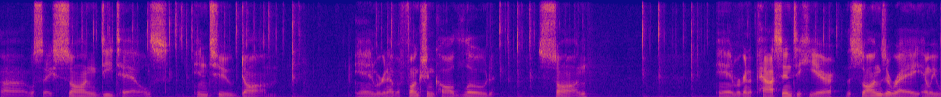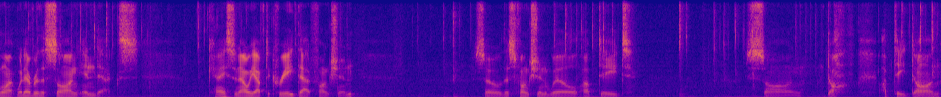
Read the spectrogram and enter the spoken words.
uh, we'll say song details into DOM and we're gonna have a function called load song and we're going to pass into here the songs array and we want whatever the song index. Okay so now we have to create that function. So this function will update song dong update dong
